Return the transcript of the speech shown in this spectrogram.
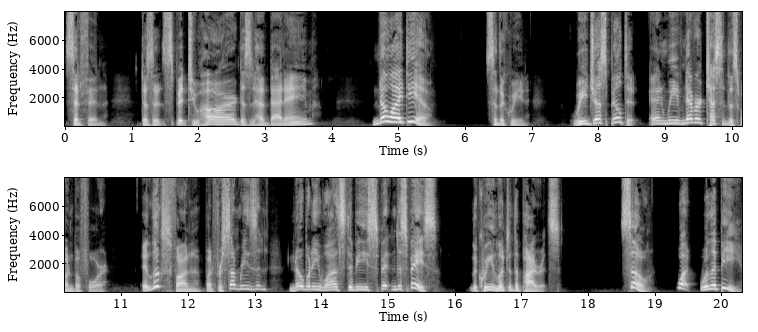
said Finn. Does it spit too hard? Does it have bad aim? No idea, said the queen. We just built it, and we've never tested this one before. It looks fun, but for some reason, nobody wants to be spit into space. The queen looked at the pirates. So, what will it be?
